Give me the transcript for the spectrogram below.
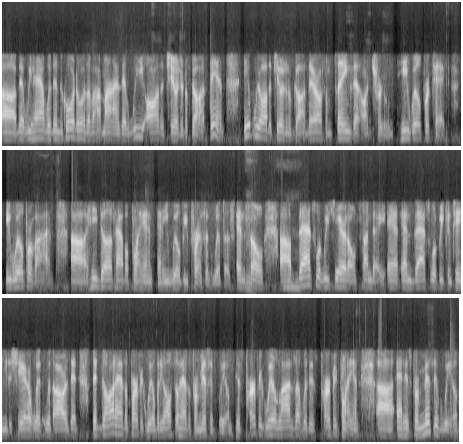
uh, that we have within the corridors of our minds that we are the children of God. Then, if we are the children of God, there are some things that are true. He will protect. He will provide. Uh, he does have a plan, and He will be present with us. And mm-hmm. so uh, mm-hmm. that's what we shared on Sunday, and and that's what we continue to share with with ours. That that God has a perfect will, but He also has a permissive will. His perfect will lines up with His perfect plan, uh, and His permissive will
